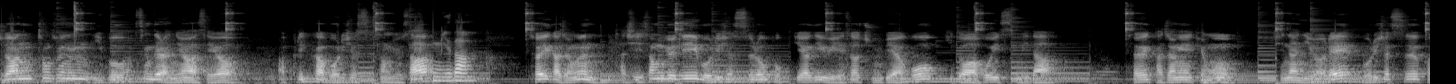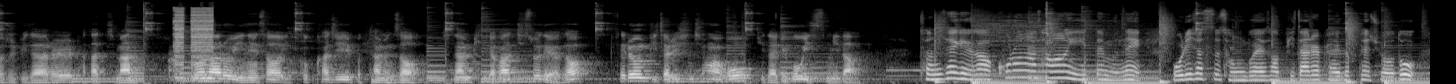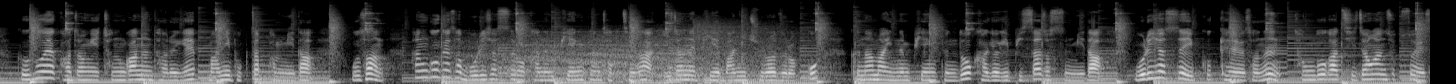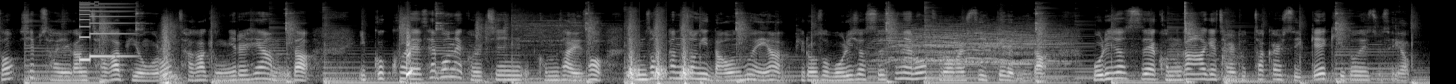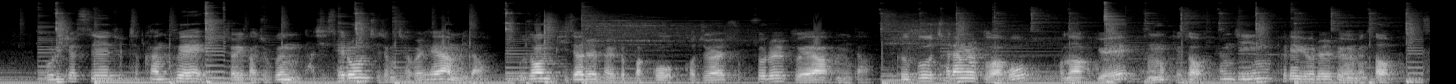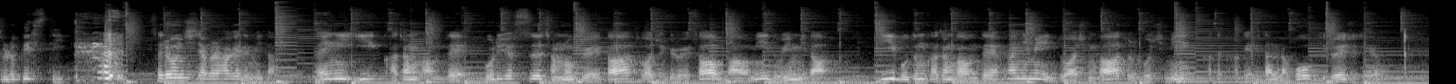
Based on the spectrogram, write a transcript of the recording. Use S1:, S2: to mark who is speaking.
S1: 주한 청소년 2부 학생들 안녕하세요. 아프리카 모리셔스 선교사
S2: 입니다.
S1: 저희 가정은 다시 선교지 모리셔스로 복귀하기 위해서 준비하고 기도하고 있습니다. 저희 가정의 경우 지난 2월에 모리셔스 거주 비자를 받았지만 코로나로 인해서 입국하지 못하면서 지난 비자가 취소되어서 새로운 비자를 신청하고 기다리고 있습니다.
S2: 전 세계가 코로나 상황이기 때문에 모리셔스 정부에서 비자를 발급해 주어도 그 후의 과정이 전과는 다르게 많이 복잡합니다. 우선 한국에서 모리셔스로 가는 비행편 자체가 이전에 비해 많이 줄어들었고 그나마 있는 비행편도 가격이 비싸졌습니다. 모리셔스에 입국해 위해서는 정부가 지정한 숙소에서 14일간 자가 비용으로 자가 격리를 해야 합니다. 입국 후에 세 번에 걸친 검사에서 음성 판정이 나온 후에야 비로소 모리셔스 시내로 들어갈 수 있게 됩니다. 모리셔스에 건강하게 잘 도착할 수 있게 기도해 주세요.
S1: 모리셔스에 도착한 후에 저희 가족은 다시 새로운 재정착을 해야 합니다. 우선 비자를 발급받고 거주할 숙소를 구해야 합니다. 그 후 차량을 구하고 번호학교에 등록해서 현지인 크레요를 배우면서 슬루피스티 새로운 시작을 하게 됩니다. 다행히 이 과정 가운데 모리셔스 장로교회가 도와주기로 해서 마음이 놓입니다. 이 모든 과정 가운데 하나님의 인도하심과 돌보심이 가득하게 해달라고 기도해 주세요.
